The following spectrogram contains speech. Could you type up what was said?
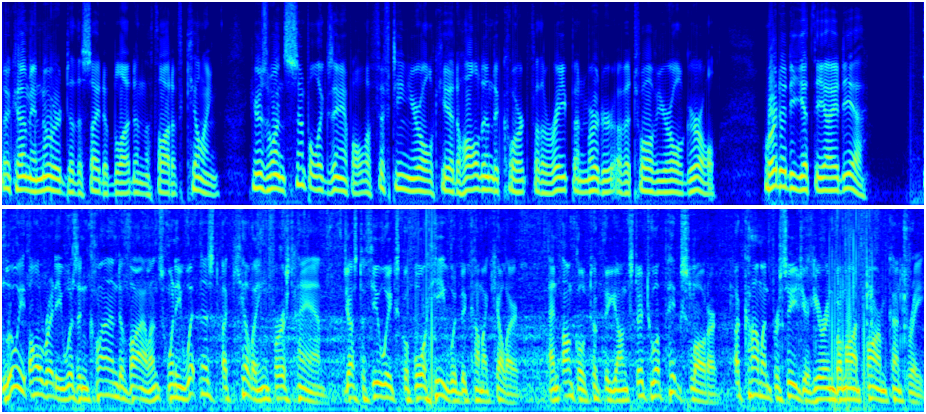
become inured to the sight of blood and the thought of killing. Here's one simple example a 15 year old kid hauled into court for the rape and murder of a 12 year old girl. Where did he get the idea? Louis already was inclined to violence when he witnessed a killing firsthand, just a few weeks before he would become a killer. An uncle took the youngster to a pig slaughter, a common procedure here in Vermont farm country.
